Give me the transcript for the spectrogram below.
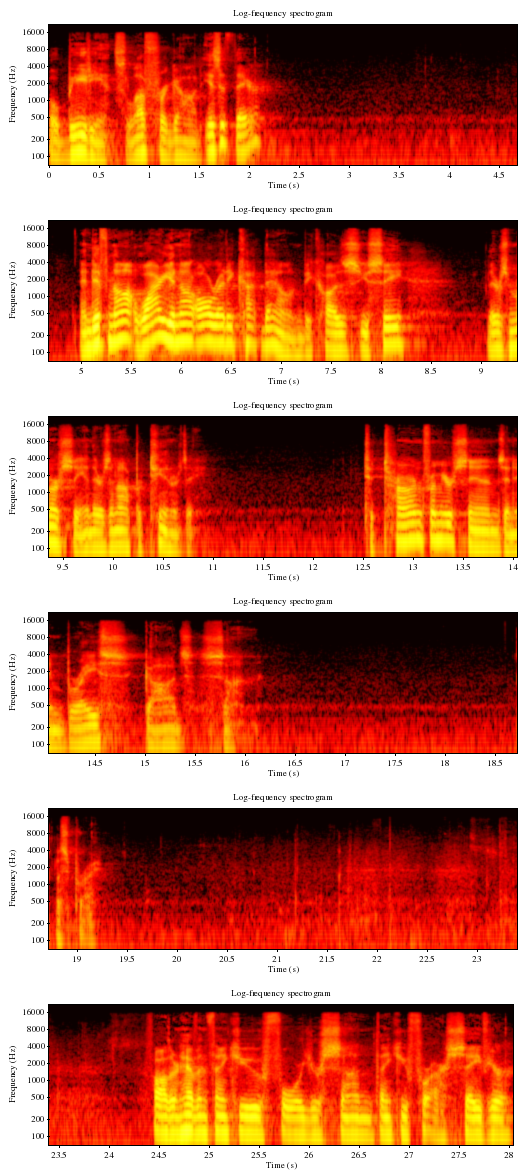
obedience, love for God. Is it there? And if not, why are you not already cut down? Because you see, there's mercy and there's an opportunity to turn from your sins and embrace God's Son. Let's pray. Father in heaven, thank you for your Son. Thank you for our Savior.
